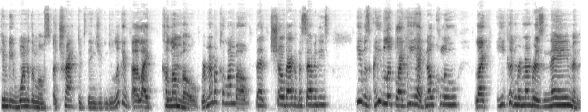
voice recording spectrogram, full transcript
Can be one of the most attractive things you can do. Look at uh, like Columbo. Remember Columbo, that show back in the 70s? he was he looked like he had no clue, like he couldn't remember his name. And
